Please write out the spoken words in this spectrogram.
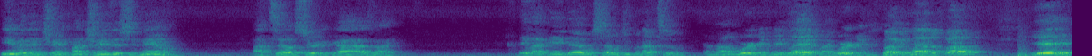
even in tra- my transition now, I tell certain guys like. They like, hey dad, what's up? What you been up to? I mean, I'm working. They laugh like working, like a nine to five. Yeah,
